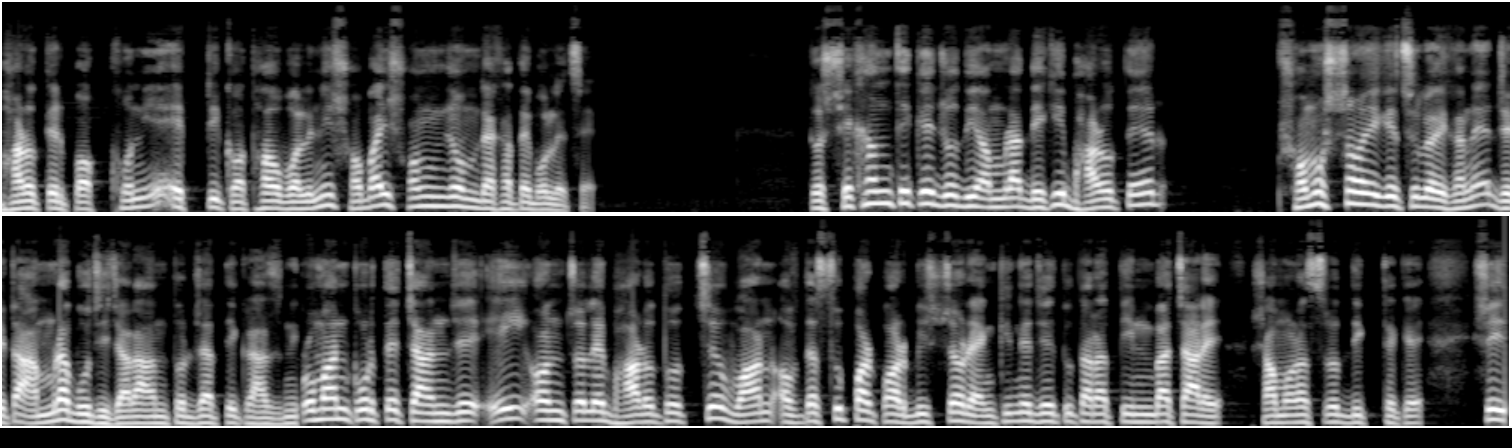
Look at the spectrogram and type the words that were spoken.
ভারতের পক্ষ নিয়ে একটি কথাও বলেনি, সবাই সংযম দেখাতে বলেছে। তো সেখান থেকে যদি আমরা দেখি, ভারতের সমস্যা হয়ে গেছিল এখানে, যেটা আমরা বুঝি যারা আন্তর্জাতিক রাজনীতি প্রমাণ করতে চান যে এই অঞ্চলে ভারত হচ্ছে one of the super power বিশ্ব র্যাঙ্কিংয়ে যেহেতু তারা তিন বা চারে সমরাস্ত্রর দিক থেকে, সেই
